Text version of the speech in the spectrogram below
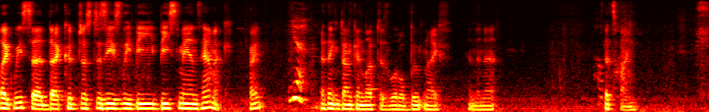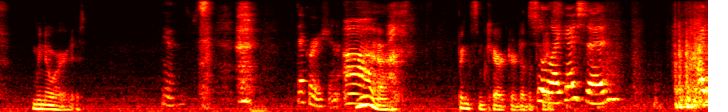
Like we said, that could just as easily be Beastman's hammock, right? Yeah. I think Duncan left his little boot knife in the net. That's fine. We know where it is. Yeah, decoration. Um, yeah. Bring some character to the So, place. like I said, I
